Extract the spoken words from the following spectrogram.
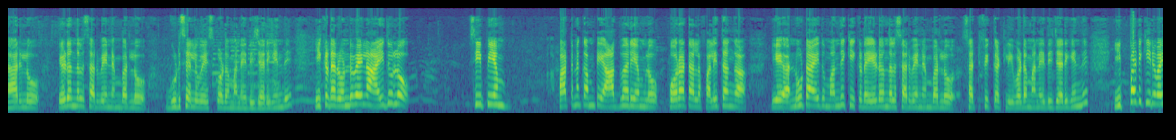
దారిలో ఏడు వందల సర్వే నెంబర్లో గుడిసెలు వేసుకోవడం అనేది జరిగింది. ఇక్కడ రెండు వేల ఐదులో సిపిఎం పట్టణ కమిటీ ఆధ్వర్యంలో పోరాటాల ఫలితంగా నూట ఐదు మందికి ఇక్కడ ఏడు వందల సర్వే నెంబర్లో సర్టిఫికెట్లు ఇవ్వడం అనేది జరిగింది. ఇప్పటికి ఇరవై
